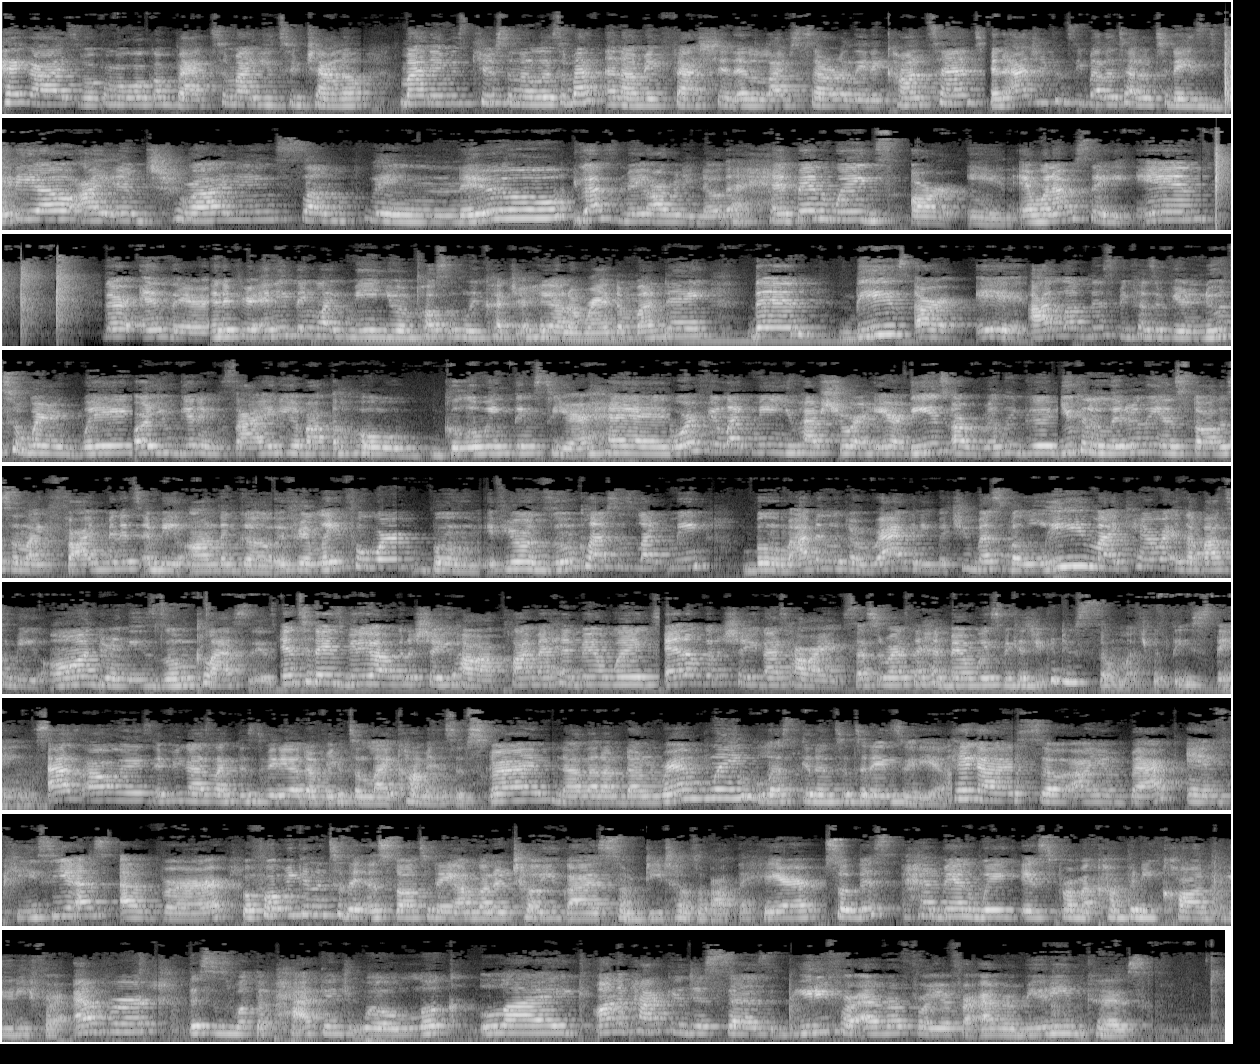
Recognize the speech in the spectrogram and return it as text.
Hey guys, welcome or welcome back to my YouTube channel. My name is Kirsten Elizabeth and I make fashion and lifestyle related content. And as you can see by the title of today's video, I am trying something new. You guys may already know that headband wigs are in. And when I say in, they're in there. And if you're anything like me and you impulsively cut your hair on a random Monday, then these are it. I love this because if you're new to wearing wig or you get anxiety about the whole gluing things to your head, or if you're like me you have short hair, these are really good. You can literally install this in like five minutes and be on the go. If you're late for work, boom. If you're on Zoom classes like me, boom. I've been looking raggedy but you best believe my camera is about to be on during these zoom classes. In today's video i'm going to show you how i apply my headband wigs and i'm going to show you guys how i accessorize the headband wigs because you can do so much with these things. As always if you guys like this video don't forget to like comment and subscribe. Now that i'm done rambling let's get into today's video. Hey guys. So i am back in pc as ever. Before we get into the install today i'm going to tell you guys some details about the hair. So this headband wig is is from a company called Beauty Forever. This is what the package will look like. On the package it says Beauty Forever for your forever beauty because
